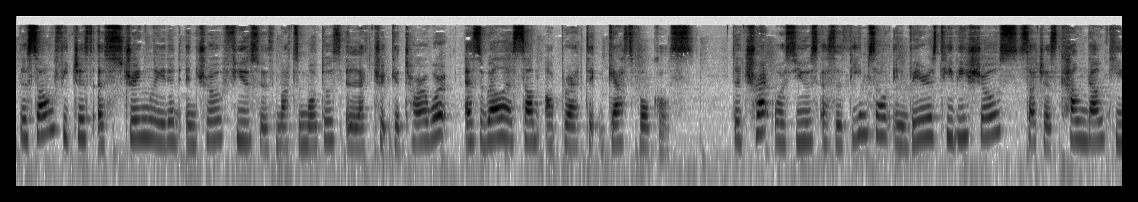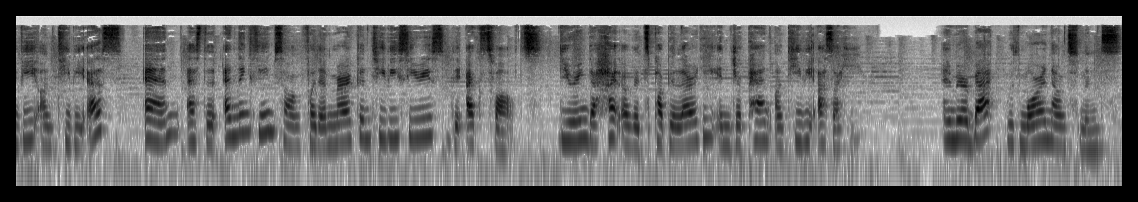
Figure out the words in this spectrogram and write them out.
The song features a string laden intro fused with Matsumoto's electric guitar work, as well as some operatic guest vocals. The track was used as a theme song in various TV shows such as Countdown TV on TBS and as the ending theme song for the American TV series The X Files during the height of its popularity in Japan on TV Asahi. And we're back with more announcements.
